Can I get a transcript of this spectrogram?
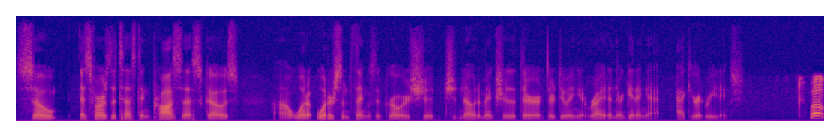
So, as far as the testing process goes, uh, what what are some things that growers should should know to make sure that they're they're doing it right and they're getting a- accurate readings? Well,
